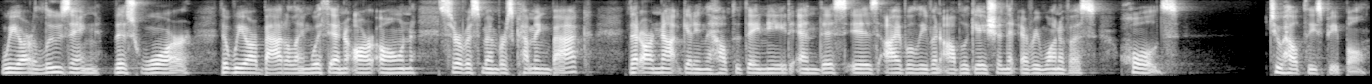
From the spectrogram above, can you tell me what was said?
We are losing this war that we are battling within our own service members coming back that are not getting the help that they need. And this is, I believe, an obligation that every one of us holds to help these people.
